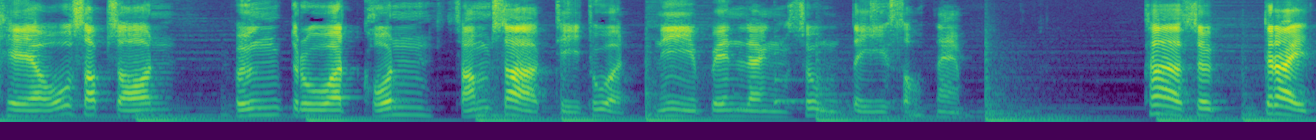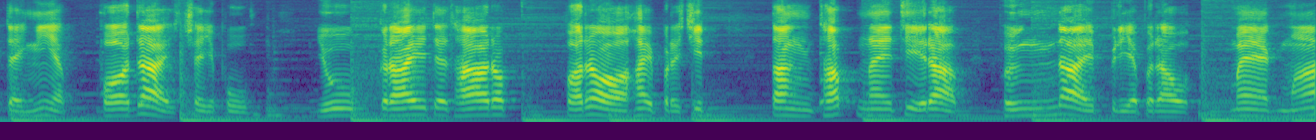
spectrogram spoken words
เขียวซับซ้อน พึงตรวจค้นซ้ำซากที่ทวดนี่เป็นแหล่งซุ่มตีสอดแนมข้าศึกใกล้แต่เงียบพอได้ชัยภูมิ อยู่ไกลแต่ทารบพอรอให้ประชิด ตั้งทัพในที่ราบพึงได้เปรียบเรา แมกไม้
